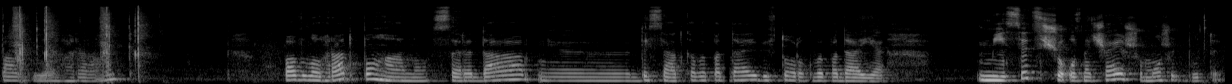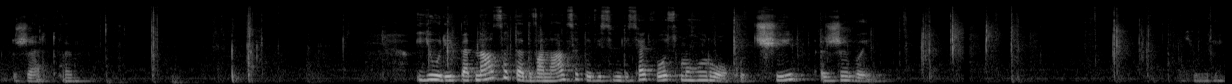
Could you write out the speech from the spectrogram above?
Павлоград. Павлоград погано. Середа е, десятка випадає, вівторок випадає місяць, що означає, що можуть бути жертви. Юрій 15, 12, 88 року. Чи живий? Юрій.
